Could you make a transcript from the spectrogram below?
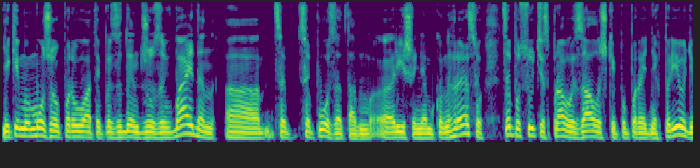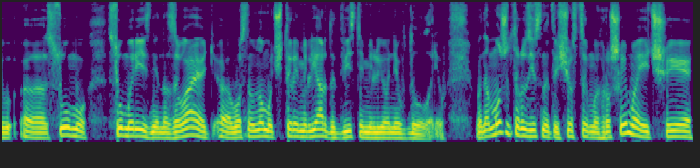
якими може оперувати президент Джозеф Байден. А це це поза там рішенням конгресу. Це по суті справи залишки попередніх періодів. Е, суму суми різні називають е, в основному 4 мільярди 200 мільйонів доларів. Ви нам можете роз'яснити, що з цими грошима, і чи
